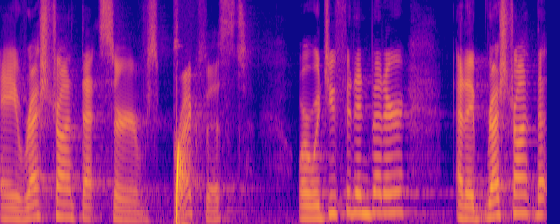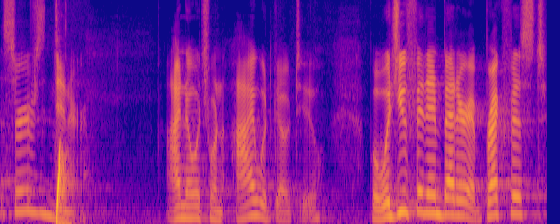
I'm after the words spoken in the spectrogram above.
a restaurant that serves breakfast or would you fit in better at a restaurant that serves dinner? I know which one I would go to, but would you fit in better at breakfast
